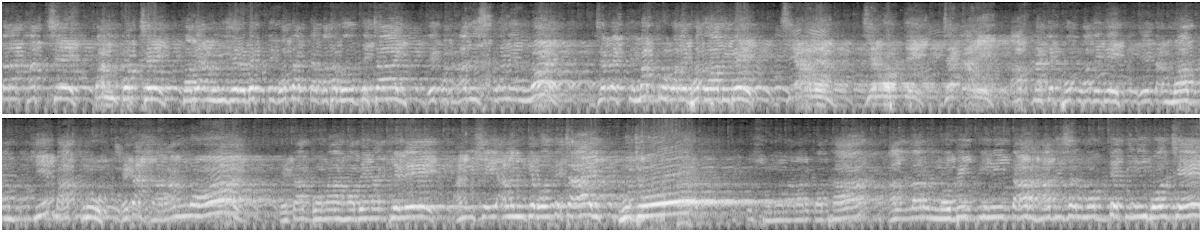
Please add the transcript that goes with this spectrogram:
তারা খাচ্ছে, পান করছে। তবে আমি নিজের ব্যক্তিগত একটা কথা বলতে চাই, এ কথা হাদিস কোরআনের নয়। যে ব্যক্তি মাত্র বলে ফতোয়া দিবে, যে আলেম, যে মুক্তি যে কারি, আপনাকে ফতোয়া দেবে, এটা মদ কি মাত্র? এটা হারাম নয়। এটা গোনা হবে না খেলে। আমি সেই আলেমকে বলতে চাই, হুজুর কথা আল্লাহর নবী তিনি তার হাদিসের মধ্যে তিনি বলছেন,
